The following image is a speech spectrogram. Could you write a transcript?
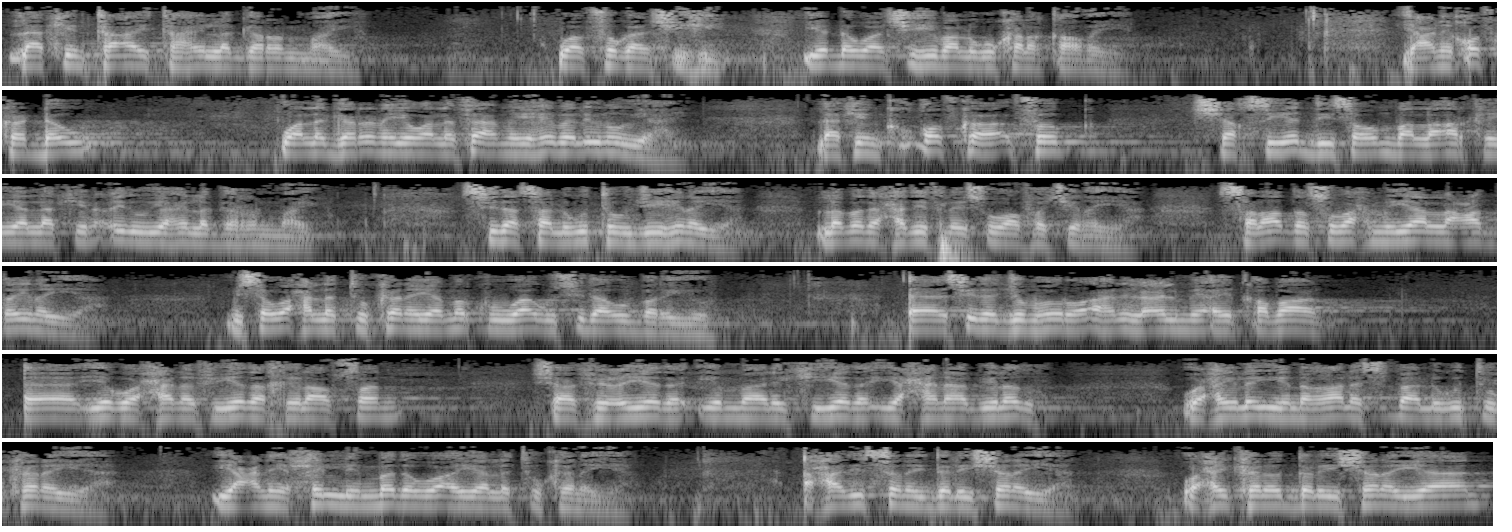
Laakiin ta ay tahay la garan maayo. Waa fogaanshihii iyo dhowaanshihii baa lagu kala qaadaya. Yacni qofka dhow waa la garanaya waa la fahmaya hebel inuu yahay. Laakiin qofka fog shakhsiyadiisa unbaa la arkaya laakiin ciduu yahay la garan maayo sidaasaa lagu tawjiihinaya labada xadii laysu waafajinaya salaada subax miyaa la cadaynaya mise waxa la tukanaya markuu waagu sidaa u bariyo sida jumhuuru ahlilcilmi ay qabaan iyagoo xanafiyada khilaafsan shaaficiyada iyo maalikiyada iyo xanaabiladu waxay leeyihiin halas baa lagu tukanaya yacni xili madowa ayaa la tukanaya. Axaadiistanay daliishanayaan waxay kaloo daliishanayaan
